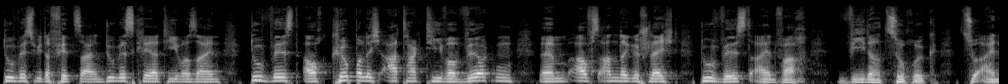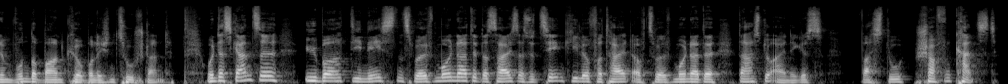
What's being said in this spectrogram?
Du willst wieder fit sein. Du willst kreativer sein. Du willst auch körperlich attraktiver wirken ähm, aufs andere Geschlecht. Du willst einfach wieder zurück zu einem wunderbaren körperlichen Zustand. Und das Ganze über die nächsten zwölf Monate. Das heißt also zehn Kilo verteilt auf zwölf Monate. Da hast du einiges, was du schaffen kannst.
